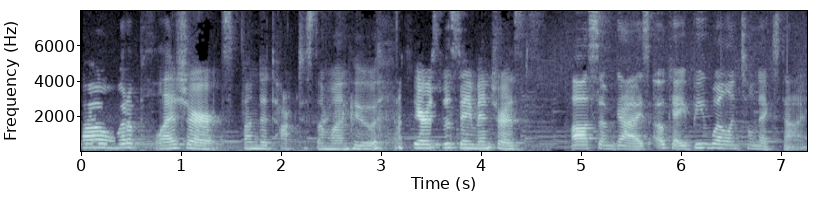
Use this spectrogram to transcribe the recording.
Oh, what a pleasure. It's fun to talk to someone who shares the same interests. Awesome, guys. Okay, be well until next time.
